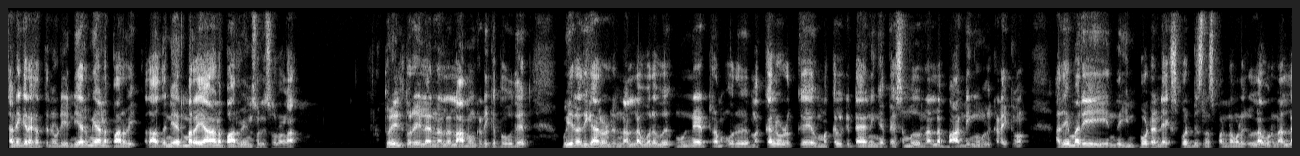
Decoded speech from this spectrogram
சனி கிரகத்தினுடைய நேர்மையான பார்வை அதாவது நேர்மறையான பார்வைன்னு சொல்லி சொல்லலாம். தொழில் துறையில் நல்ல லாபம் கிடைக்க போகுது. உயரதிகாரிகளுடைய நல்ல உறவு முன்னேற்றம் ஒரு மக்களுக்கு மக்கள்கிட்ட நீங்கள் பேசும்போது ஒரு நல்ல பாண்டிங் உங்களுக்கு கிடைக்கும். அதே மாதிரி இந்த இம்போர்ட் அண்ட் எக்ஸ்போர்ட் பிஸ்னஸ் பண்ணுறவங்களுக்கெல்லாம் ஒரு நல்ல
